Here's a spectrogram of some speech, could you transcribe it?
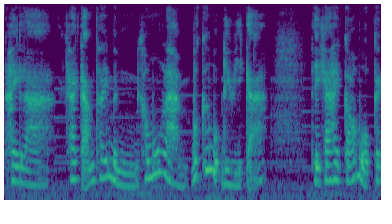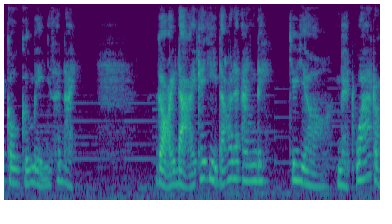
hay là kha cảm thấy mình không muốn làm bất cứ một điều gì cả, thì kha hay có một cái câu cửa miệng như thế này. Gọi đại cái gì đó để ăn đi, chứ giờ mệt quá rồi.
